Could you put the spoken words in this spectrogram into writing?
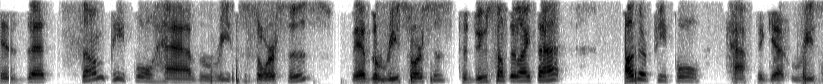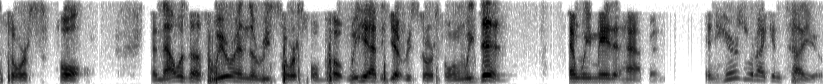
is that some people have resources. They have the resources to do something like that. Other people have to get resourceful. And that was us. We were in the resourceful boat. We had to get resourceful, and we did. And we made it happen. And here's what I can tell you.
